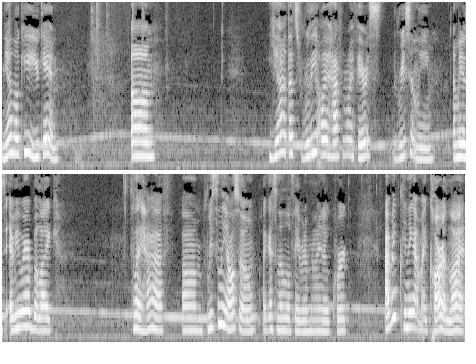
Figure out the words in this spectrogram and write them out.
Yeah, low key, you can. Um. Yeah, that's really all I have for my favorites recently. I mean, it's everywhere, but like, that's all I have. Um, recently, also, I guess another little favorite of mine, a quirk. I've been cleaning out my car a lot,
